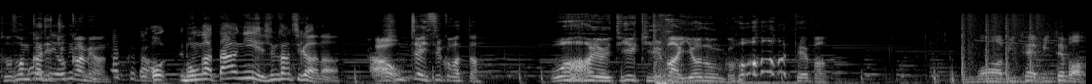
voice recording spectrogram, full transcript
저 섬까지 쭉 가면. 어 뭔가 땅이 심상치가 않아. 아우. 진짜 있을 것 같다. 와 여기 뒤에 길 봐 이어놓은 거 대박. 와 밑에 밑에 봐.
